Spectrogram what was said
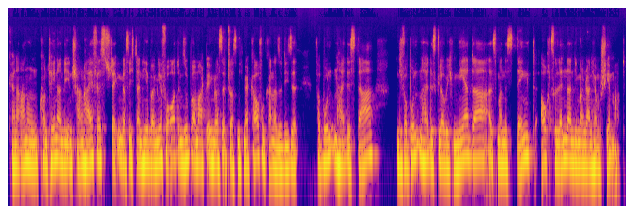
keine Ahnung, Containern, die in Shanghai feststecken, dass ich dann hier bei mir vor Ort im Supermarkt irgendwas etwas nicht mehr kaufen kann. Also diese Verbundenheit ist da. Und die Verbundenheit ist, glaube ich, mehr da, als man es denkt, auch zu Ländern, die man gar nicht am Schirm hat.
